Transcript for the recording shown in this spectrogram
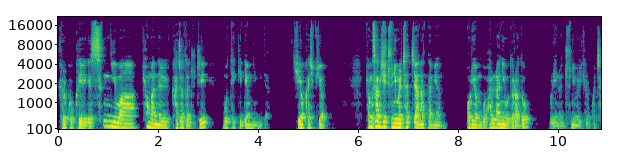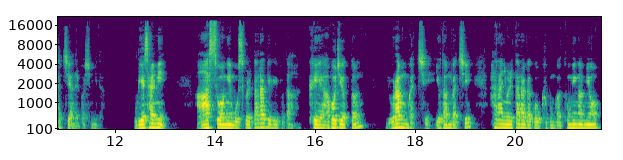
결코 그에게 승리와 평안을 가져다 주지 못했기 때문입니다. 기억하십시오. 평상시 주님을 찾지 않았다면 어려움과 환란이 오더라도 우리는 주님을 결코 찾지 않을 것입니다. 우리의 삶이 아하스 왕의 모습을 따라가기보다 그의 아버지였던 요람같이 요담같이 하나님을 따라가고 그분과 동행하며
